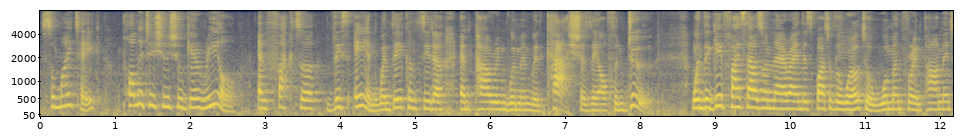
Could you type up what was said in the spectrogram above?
So my take, politicians should get real and factor this in when they consider empowering women with cash, as they often do. When they give 5,000 naira in this part of the world to a woman for empowerment,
